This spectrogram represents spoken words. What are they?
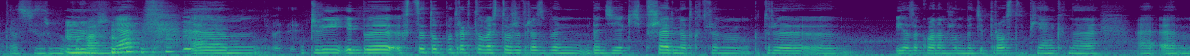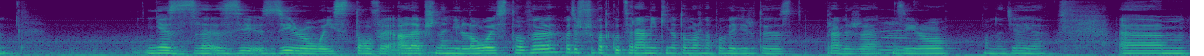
teraz się zrobiło mhm. poważnie. czyli jakby chcę to potraktować to, że teraz będzie jakiś przedmiot, którym, który e, ja zakładam, że on będzie prosty, piękny. E, nie z, z, zero waste'owy, mhm. ale przynajmniej low waste'owy. Chociaż w przypadku ceramiki, no to można powiedzieć, że to jest prawie że mhm. zero, mam nadzieję. Um,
